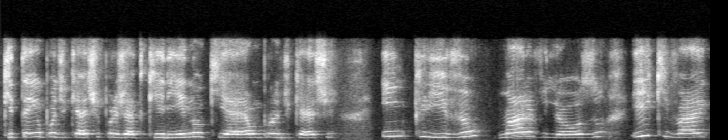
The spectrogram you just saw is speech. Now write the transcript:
Que tem o podcast Projeto Quirino, que é um podcast incrível, maravilhoso e que vai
